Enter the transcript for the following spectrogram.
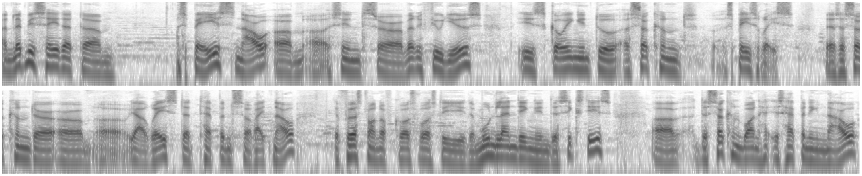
And let me say that. Um, space now, um, uh, since uh, very few years, is going into a second uh, space race. There's a second uh, um, uh, yeah, race that happens right now. The first one, of course, was the, the moon landing in the 60s. Uh, the second one is happening now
